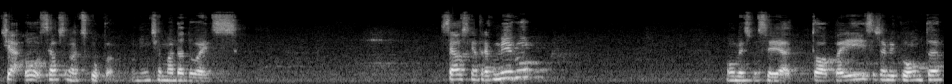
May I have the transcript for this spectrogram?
Tia, oh, Celso, não, desculpa. Alguém tinha mandado antes. Celso, quer entrar comigo? Vamos ver se você topa aí. Você já me conta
